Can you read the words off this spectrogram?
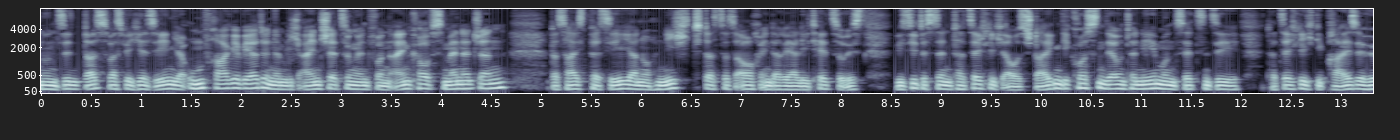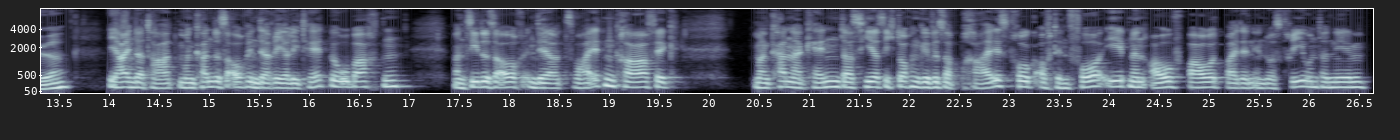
Nun sind das, was wir hier sehen, ja Umfragewerte, nämlich Einschätzungen von Einkaufsmanagern. Das heißt per se ja noch nicht, dass das auch in der Realität so ist. Wie sieht es denn tatsächlich aus? Steigen die Kosten der Unternehmen und setzen sie tatsächlich die Preise höher? Ja, in der Tat. Man kann das auch in der Realität beobachten. Man sieht es auch in der zweiten Grafik. Man kann erkennen, dass hier sich doch ein gewisser Preisdruck auf den Vorebenen aufbaut bei den Industrieunternehmen.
